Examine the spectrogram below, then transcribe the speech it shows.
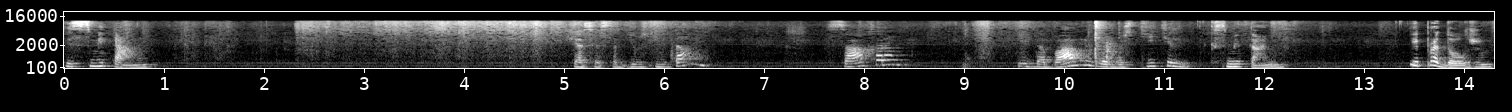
из сметаны. Сейчас я собью сметану с сахаром и добавлю загуститель к сметане. И продолжим.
